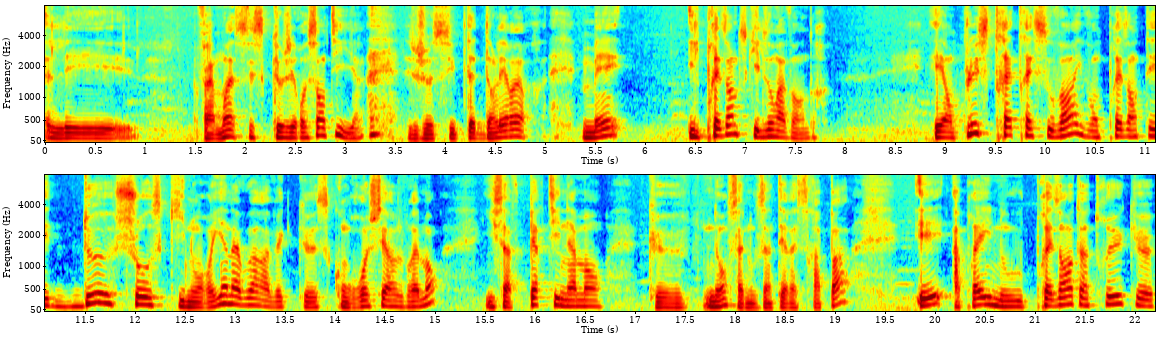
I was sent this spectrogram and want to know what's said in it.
les... Enfin, moi, c'est ce que j'ai ressenti. Hein. Je suis peut-être dans l'erreur. Mais ils présentent ce qu'ils ont à vendre. Et en plus, très très souvent, ils vont présenter deux choses qui n'ont rien à voir avec euh, ce qu'on recherche vraiment. Ils savent pertinemment que non, ça ne nous intéressera pas. Et après, ils nous présentent un truc euh,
